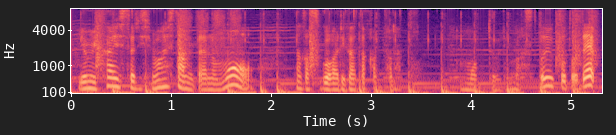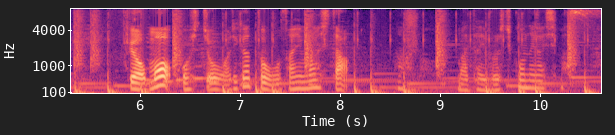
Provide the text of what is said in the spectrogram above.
読み返したりしましたみたいなのもなんかすごいありがたかったなと思っております。ということで今日もご視聴ありがとうございました。またよろしくお願いします。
